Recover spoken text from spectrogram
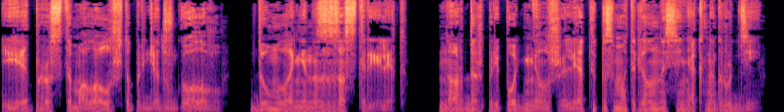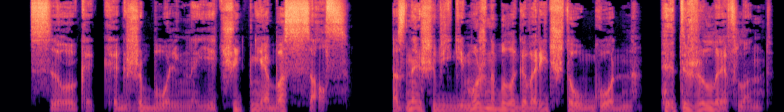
«Я просто молол, что придет в голову. Думал, они нас застрелят». Нордер приподнял жилет и посмотрел на синяк на груди. Сука, как же больно, я чуть не обоссался. А знаешь, Виги, можно было говорить что угодно. Это же Лефланд.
